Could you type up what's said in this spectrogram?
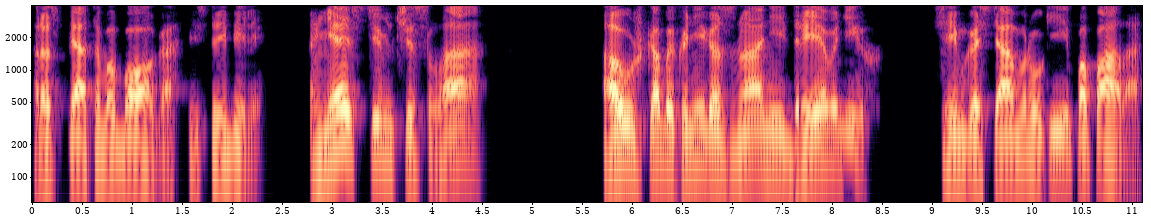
распятого Бога истребили. Не с тем числа. А уж кабы книга знаний древних сим гостям в руки попала,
